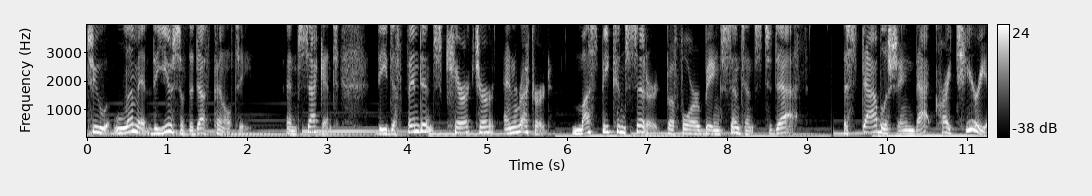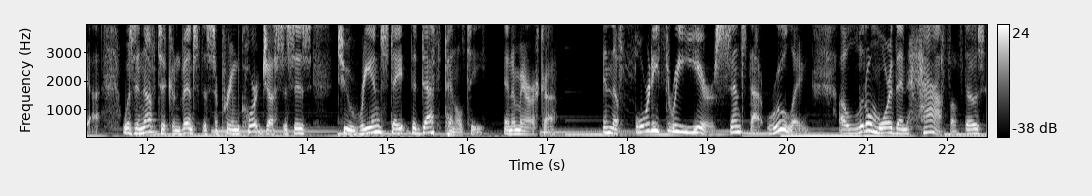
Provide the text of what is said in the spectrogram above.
to limit the use of the death penalty. And second, the defendant's character and record must be considered before being sentenced to death. Establishing that criteria was enough to convince the Supreme Court justices to reinstate the death penalty in America. In the 43 years since that ruling, a little more than half of those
